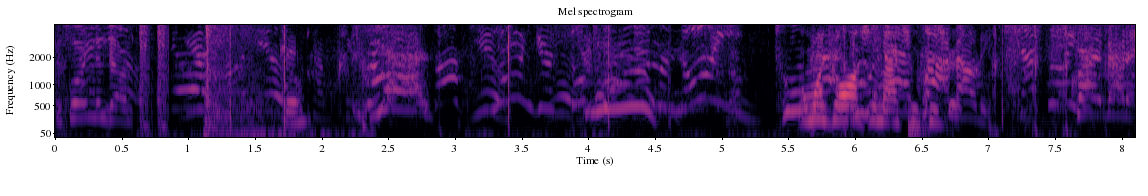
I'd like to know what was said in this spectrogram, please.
I'm slowing them down. Killed. You're so annoying. Oh my gosh, I'm actually too Cry good. about it. Cry about it.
